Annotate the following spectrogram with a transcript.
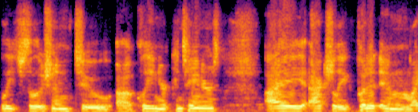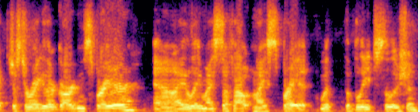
bleach solution to uh, clean your containers. I actually put it in like just a regular garden sprayer and I lay my stuff out and I spray it with the bleach solution.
